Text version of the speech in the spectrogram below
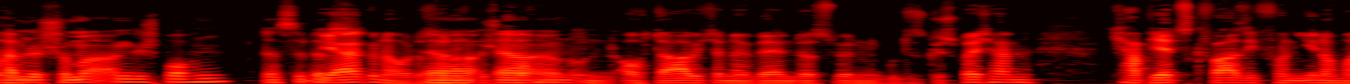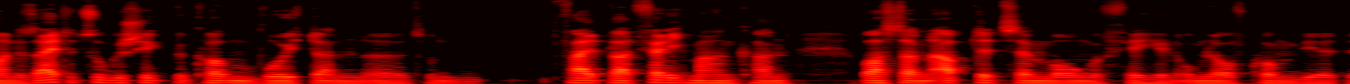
Haben wir schon mal angesprochen, dass du das. ja, genau, das ja, hatte ich ja, besprochen. okay. Und auch da habe ich dann erwähnt, dass wir ein gutes Gespräch hatten. Ich habe jetzt quasi von ihr nochmal eine Seite zugeschickt bekommen, wo ich dann äh, so ein Faltblatt fertig machen kann, was dann ab Dezember ungefähr hier in Umlauf kommen wird.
